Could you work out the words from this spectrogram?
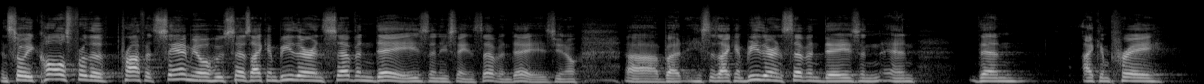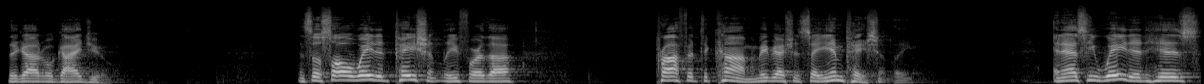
And so he calls for the prophet Samuel, who says, I can be there in seven days. And he's saying, Seven days, you know. Uh, but he says, I can be there in seven days, and, and then I can pray that God will guide you. And so Saul waited patiently for the prophet to come. Maybe I should say impatiently. And as he waited, his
